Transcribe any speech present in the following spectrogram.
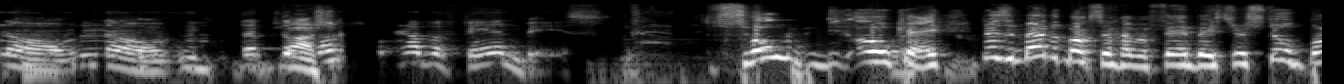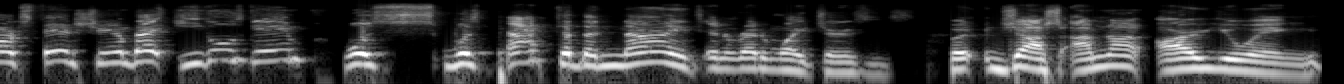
No, no. The, the Josh. Bucks don't have a fan base. So okay, doesn't matter. The Bucks don't have a fan base. There's still Bucks fans cheering. That Eagles game was was packed to the nines in red and white jerseys. but Josh, I'm not arguing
